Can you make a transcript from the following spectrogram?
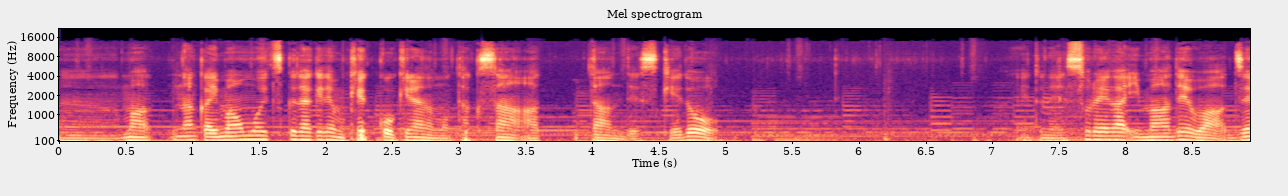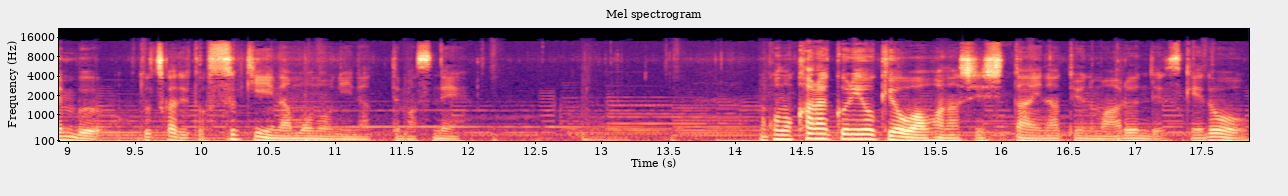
うん、まあ、なんか今思いつくだけでも結構嫌いなもたくさんあったんですけど、えっ、とね、それが今では全部、どっちかというと好きなものになってますね。このからくりを今日はお話ししたいなっていうのもあるんですけど、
